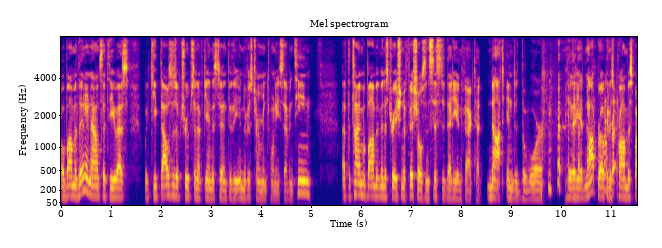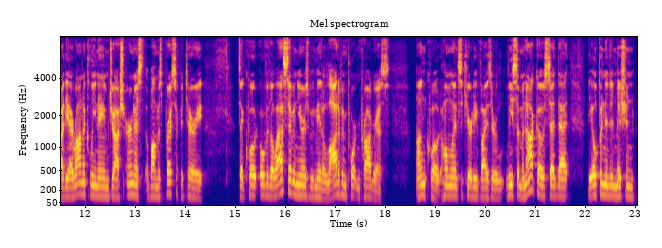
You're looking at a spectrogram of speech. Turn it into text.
Obama then announced that the U.S. would keep thousands of troops in Afghanistan through the end of his term in 2017. At the time, Obama administration officials insisted that he, in fact, had not ended the war, that he had not broken his right. promise by the ironically named Josh Earnest, Obama's press secretary, said, quote, over the last seven years, we've made a lot of important progress unquote. Homeland Security Advisor Lisa Monaco said that the open-ended mission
